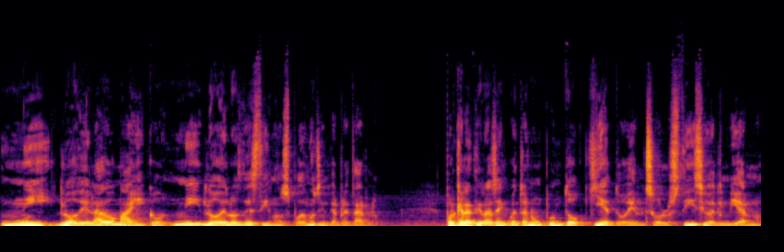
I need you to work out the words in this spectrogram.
ni lo del lado mágico, ni lo de los destinos podemos interpretarlo. Porque la Tierra se encuentra en un punto quieto, el solsticio del invierno.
